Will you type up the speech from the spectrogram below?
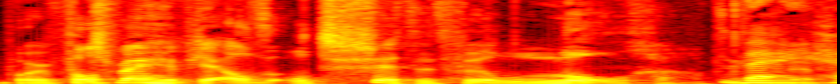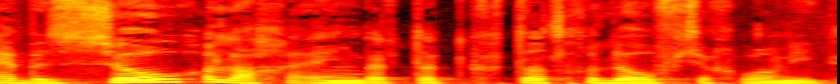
Volgens mij heb je altijd ontzettend veel lol gehad. Wij hebben zo gelachen, Engbert, dat, dat geloof je gewoon niet.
